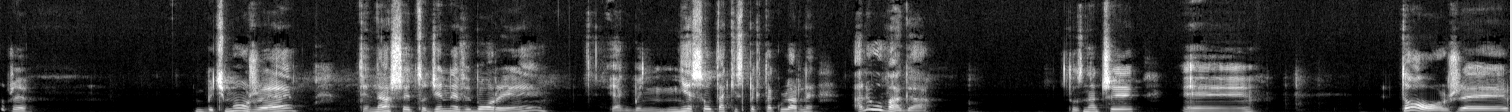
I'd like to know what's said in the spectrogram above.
Dobrze. Być może te nasze codzienne wybory jakby nie są takie spektakularne, ale uwaga, to znaczy e, to, że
